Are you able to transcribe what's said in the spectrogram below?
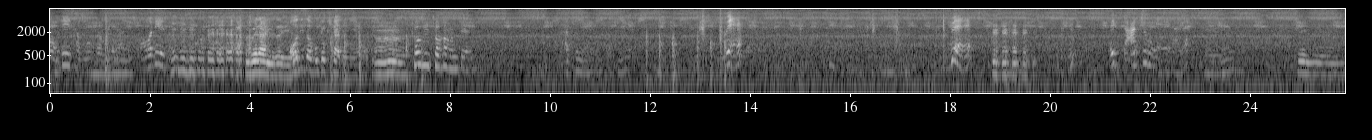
어디서 목욕해야 돼? 어디서? 왜 라는 소리? 어디서 목욕해야 되니 어디 음. 저기서 하면 돼. 나중에 왜? 왜? 왜 나중에 해야 돼? 음.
